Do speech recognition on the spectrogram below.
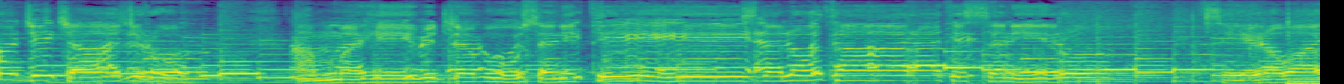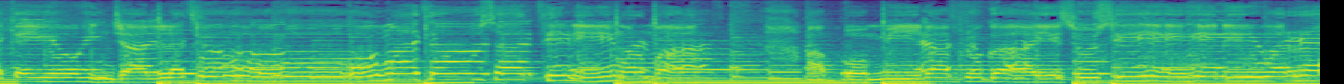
hojjechaa jiru. Amma ibidda buusanitti dhaloota haaraa teessaniiru. Seera waaqayyoo hin jaallatu uumaa ta'uu isaatti ni morma. Abboommiidhaaf dhugaa Yesuusiin warra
